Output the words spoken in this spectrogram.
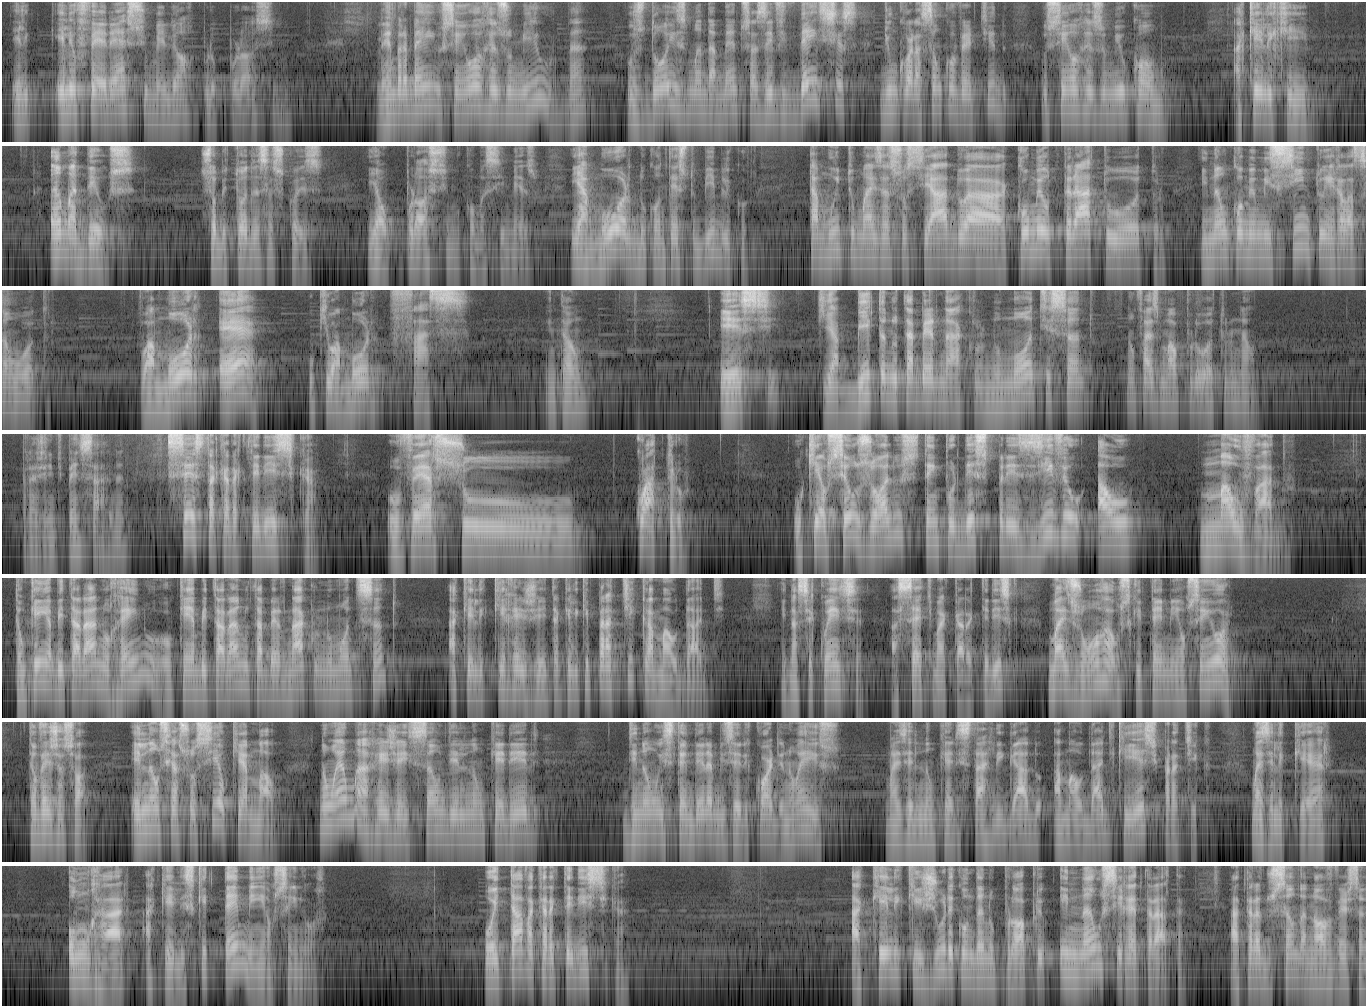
Ele, ele oferece o melhor para o próximo. Lembra bem, o Senhor resumiu né, os dois mandamentos, as evidências de um coração convertido. O Senhor resumiu como? Aquele que ama Deus sobre todas as coisas e ao próximo como a si mesmo. E amor, no contexto bíblico, está muito mais associado a como eu trato o outro e não como eu me sinto em relação ao outro. O amor é o que o amor faz. Então, esse que habita no tabernáculo, no Monte Santo, não faz mal para o outro, não. Para a gente pensar, né? Sexta característica, o verso 4 o que aos seus olhos tem por desprezível ao malvado. Então, quem habitará no reino, ou quem habitará no tabernáculo, no Monte Santo? Aquele que rejeita, aquele que pratica a maldade. E na sequência, a sétima característica, mais honra os que temem ao Senhor. Então veja só, ele não se associa ao que é mal. Não é uma rejeição de ele não querer, de não estender a misericórdia, não é isso mas ele não quer estar ligado à maldade que este pratica, mas ele quer honrar aqueles que temem ao Senhor. Oitava característica: aquele que jura com dano próprio e não se retrata. A tradução da nova versão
